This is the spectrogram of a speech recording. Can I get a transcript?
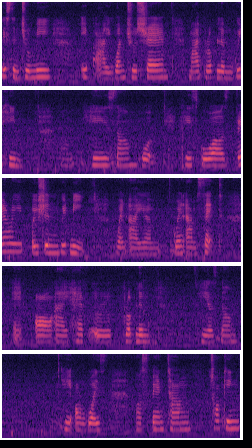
listened to me if I want to share my problem with him. Um, he's, um, he was very patient with me when I um, when I'm sad uh, or I have a problem. He is, um, he always uh, spend time talking,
